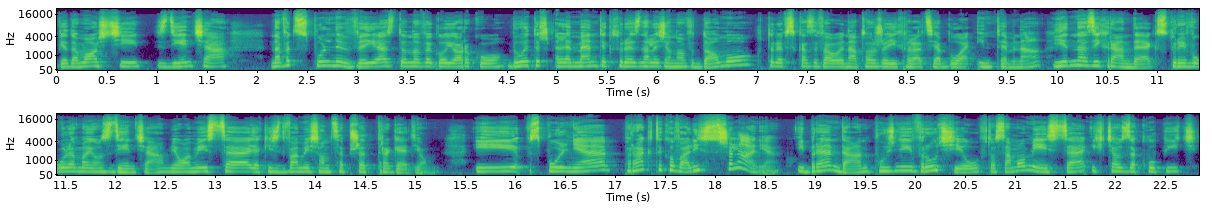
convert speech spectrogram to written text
Wiadomości, zdjęcia, nawet wspólny wyjazd do Nowego Jorku. Były też elementy, które znaleziono w domu, które wskazywały na to, że ich relacja była intymna. Jedna z ich randek, z której w ogóle mają zdjęcia, miała miejsce jakieś dwa miesiące przed tragedią. I wspólnie praktykowali strzelanie. I Brendan później wrócił w to samo miejsce i chciał zakupić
